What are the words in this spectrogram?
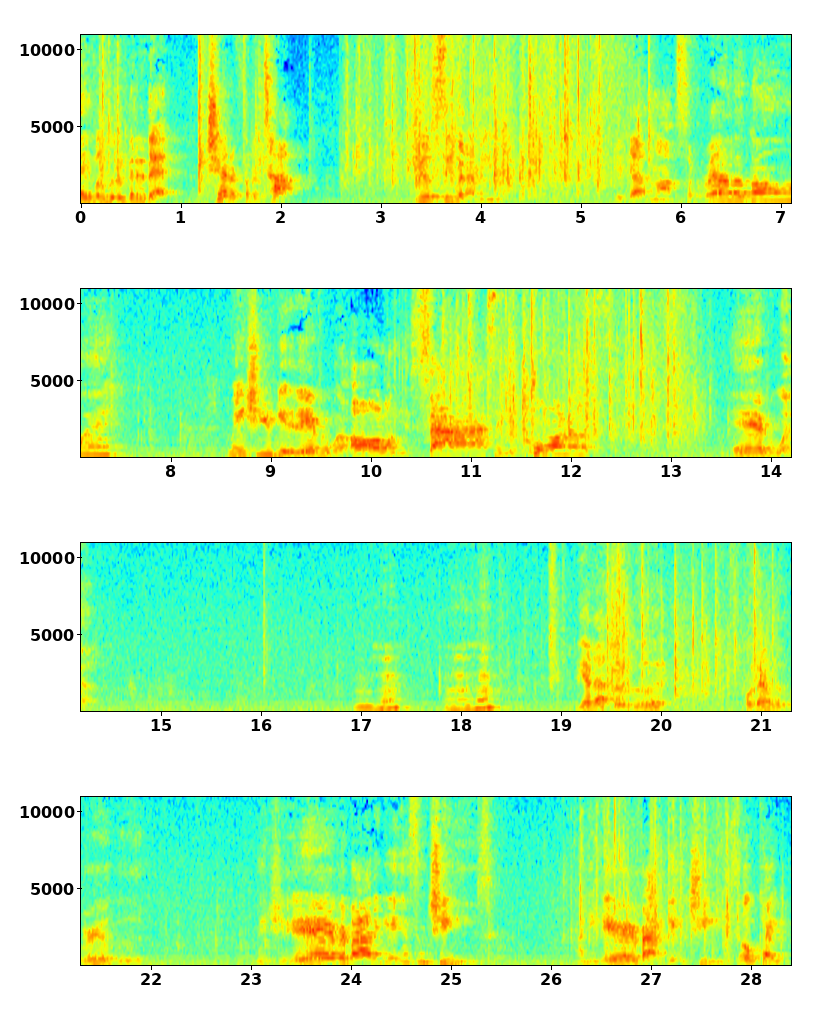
save a little bit of that cheddar for the top. You'll see what I mean. Get that mozzarella going. Make sure you get it everywhere. All on your sides and your corners. Everywhere. Mm-hmm. Mm-hmm. Yeah, that look good. Oh, that look real good. Make sure everybody getting some cheese. I need everybody getting cheese. Okay.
